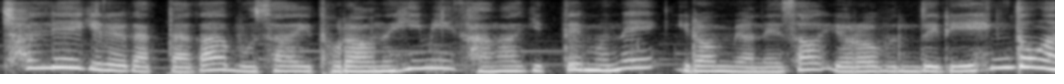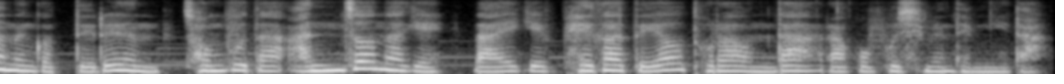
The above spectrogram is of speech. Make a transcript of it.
천리의 길을 갔다가 무사히 돌아오는 힘이 강하기 때문에 이런 면에서 여러분들이 행동하는 것들은 전부 다 안전하게 나에게 배가 되어 돌아온다 라고 보시면 됩니다.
